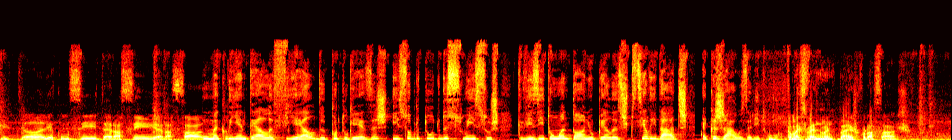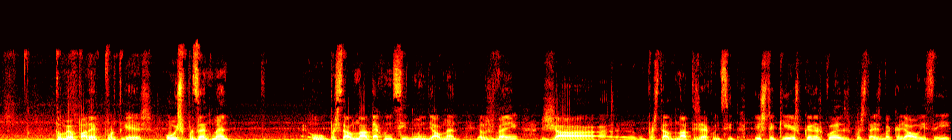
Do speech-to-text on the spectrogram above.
e olha, conheci, era assim, era assado. Uma clientela fiel de portugueses e, sobretudo, de suíços que visitam o António pelas especialidades a que já os habituou. Também se vende muito bem os corações. Do meu pai é português. Hoje, presentemente, o pastel de nata é conhecido mundialmente. Eles vêm, já. O pastel de nata já é conhecido. Isto aqui, as pequenas coisas, pastéis de bacalhau, isso aí,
